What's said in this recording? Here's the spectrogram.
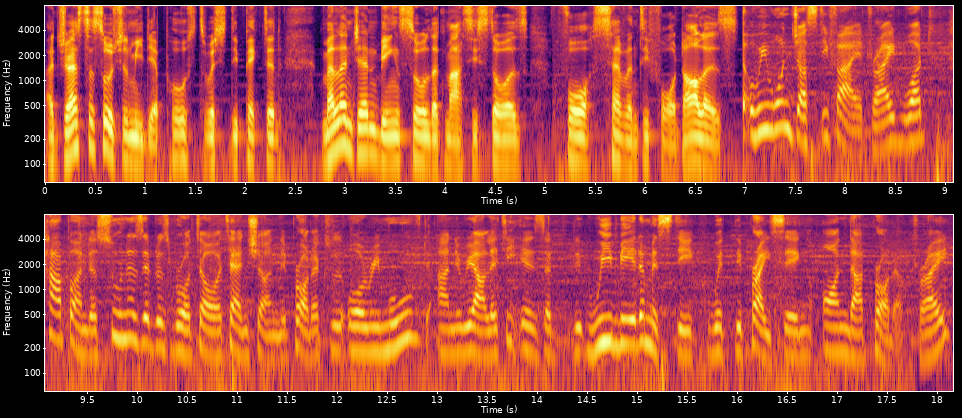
addressed a social media post which depicted Melongene being sold at Massy Stores for $74. We won't justify it, right? What happened as soon as it was brought to our attention, the products were all removed, and the reality is that we made a mistake with the pricing on that product, right?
